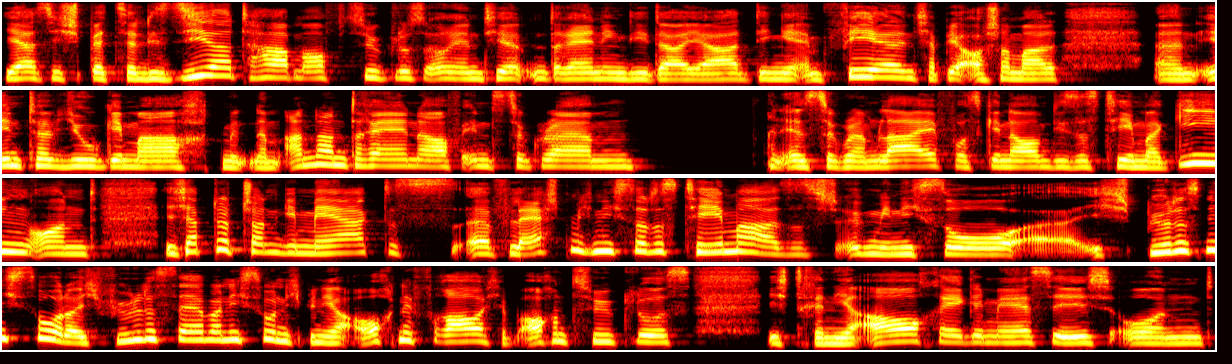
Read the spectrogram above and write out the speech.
ja sich spezialisiert haben auf zyklusorientierten Training, die da ja Dinge empfehlen. Ich habe ja auch schon mal ein Interview gemacht mit einem anderen Trainer auf Instagram ein Instagram Live, wo es genau um dieses Thema ging. Und ich habe dort schon gemerkt, es äh, flasht mich nicht so das Thema. Also es ist irgendwie nicht so, äh, ich spüre das nicht so oder ich fühle das selber nicht so. Und ich bin ja auch eine Frau, ich habe auch einen Zyklus, ich trainiere auch regelmäßig und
